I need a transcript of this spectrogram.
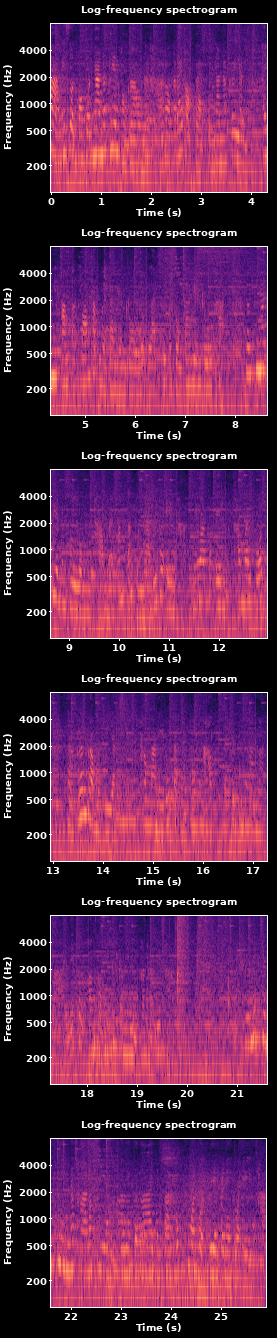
ค่ะในส่วนของผลงานนักเรียนของเรานะคะ เราก็ได้ออกแบบผลงานนักเรียน ให้มีความสอดคล้องกับหน่วยการเรียนรู้ และจุดประสงค์การเรียนรู้ค่ะ โดยที่นักเรียนเป็นคนลงมือทำและสร้างสรรค์ผลงานด้วยตัวเองค่ะ ไม่ว่าจะเป็นคำไวยพจน์ จากเรื่องรามเกียรติ์ทำมาในรูปแบบของ pop up และเป็นงานหลากหลาย และเกิดความสามัคคีกันในหมู่คณะด้วยค่ะและไม่เพียงเท่านี้นะคะ นักเรียนก็ยังจะได้เป็นการทบทวนบทเรียนไปในตัวเองค่ะ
